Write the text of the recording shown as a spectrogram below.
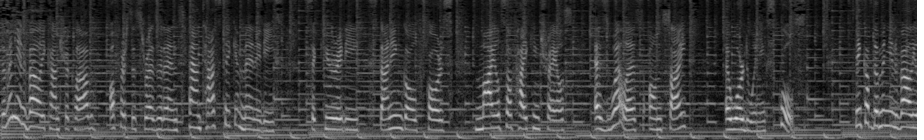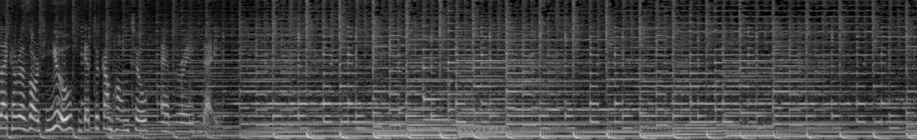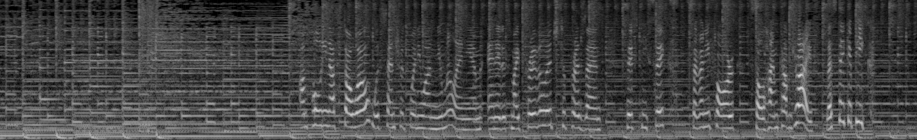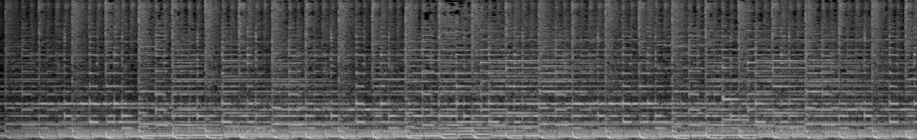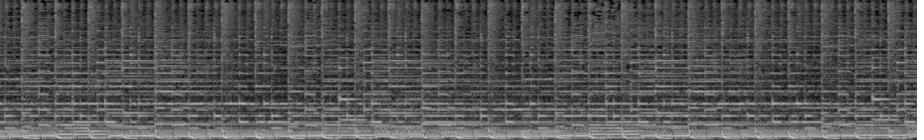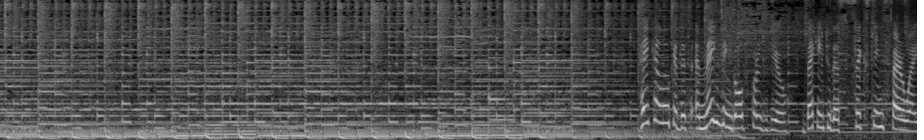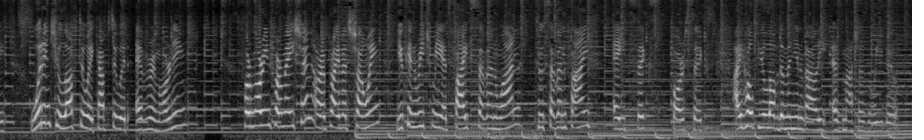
Dominion Valley Country Club offers its residents fantastic amenities, security, stunning golf course, miles of hiking trails, as well as on-site award-winning schools. Think of Dominion Valley like a resort you get to come home to every day. I'm Paulina Stowell with Century 21 New Millennium, and it is my privilege to present 5674 Solheim Cup Drive. Let's take a peek. Take a look at this amazing golf course view, backing to the 16th fairway. Wouldn't you love to wake up to it every morning? For more information or a private showing, you can reach me at 571-275-8646. I hope you love Dominion Valley as much as we do.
